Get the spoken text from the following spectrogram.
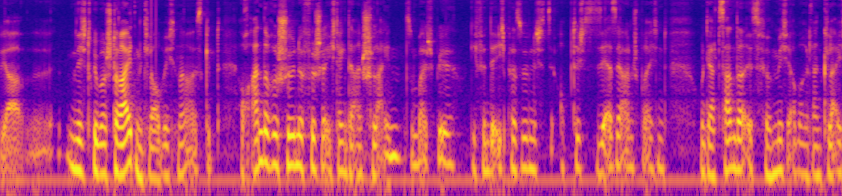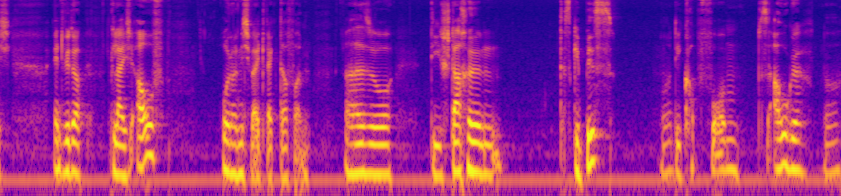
ja nicht drüber streiten, glaube ich. Ne? Es gibt auch andere schöne Fische. Ich denke da an Schleien zum Beispiel. Die finde ich persönlich optisch sehr, sehr ansprechend. Und der Zander ist für mich aber dann gleich entweder gleich auf oder nicht weit weg davon. Also die Stacheln, das Gebiss, ne, die Kopfform, das Auge, ne,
